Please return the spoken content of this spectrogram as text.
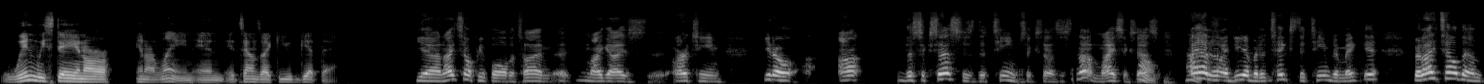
when we stay in our in our lane, and it sounds like you get that. Yeah, and I tell people all the time, uh, my guys, our team, you know, uh, the success is the team success. It's not my success. Oh, I had an idea, but it takes the team to make it. But I tell them,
